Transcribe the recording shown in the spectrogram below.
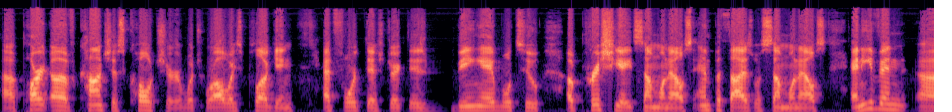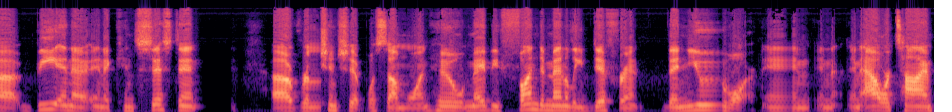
Uh, part of conscious culture, which we're always plugging at Forth District, is being able to appreciate someone else, empathize with someone else, and even uh, be in a in a consistent uh, relationship with someone who may be fundamentally different than you are. In in, in our time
